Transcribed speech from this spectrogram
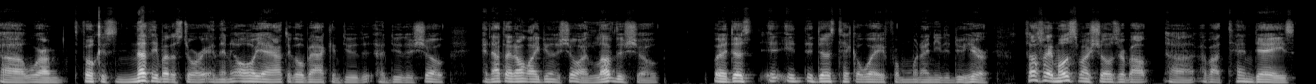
uh, where I'm focused nothing about the story, and then oh yeah, I have to go back and do the and do the show. And not that I don't like doing the show, I love the show, but it does it, it, does take away from what I need to do here. So that's why most of my shows are about uh, about ten days,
